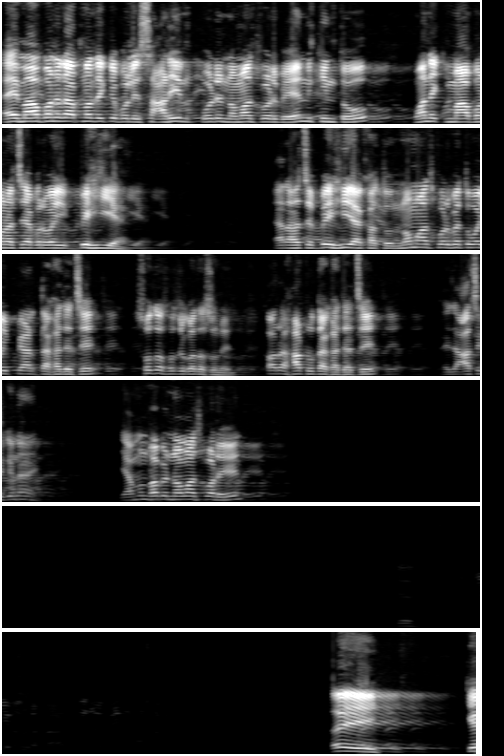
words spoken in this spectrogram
এই মা বোনেরা আপনাদেরকে বলি, শাড়ি পরে নমাজ পড়বেন, কিন্তু অনেক মা বোন আছে, এবার ওই বেহিয়া। এরা হচ্ছে বেহিয়া খাতুন। নমাজ পড়বে তো ওই প্যার দেখা যাচ্ছে। সোজা সোজা কথা শুনেন। আর হাঁটু দেখা যাচ্ছে। এই যে আছে কি না এমন ভাবে নমাজ পড়ে এই কে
